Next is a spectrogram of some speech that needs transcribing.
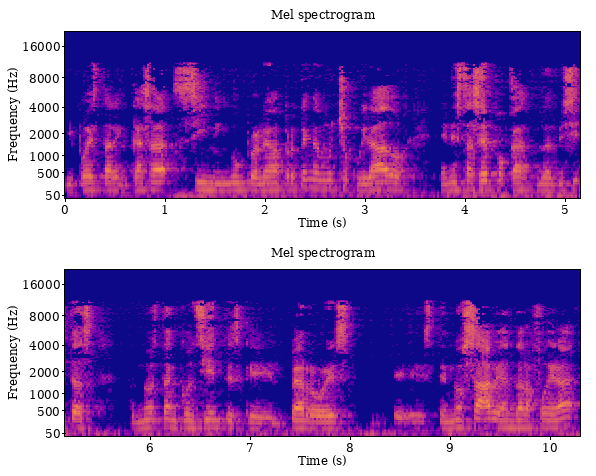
y puede estar en casa sin ningún problema. Pero tengan mucho cuidado. En estas épocas, las visitas pues, no están conscientes que el perro es, este, no sabe andar afuera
